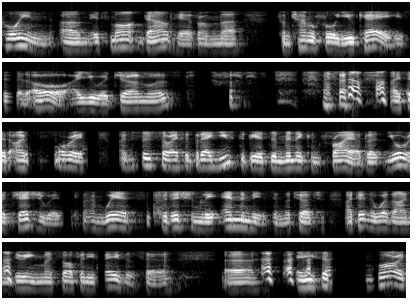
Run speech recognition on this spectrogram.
Coyne, um, it's Mark Dowd here from uh, from Channel 4 UK. He said, Oh, are you a journalist? I said, I'm sorry. I'm so sorry. I said, but I used to be a Dominican friar, but you're a Jesuit, and we're traditionally enemies in the church. I don't know whether I'm doing myself any favors here. Uh, and he said, Mark,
